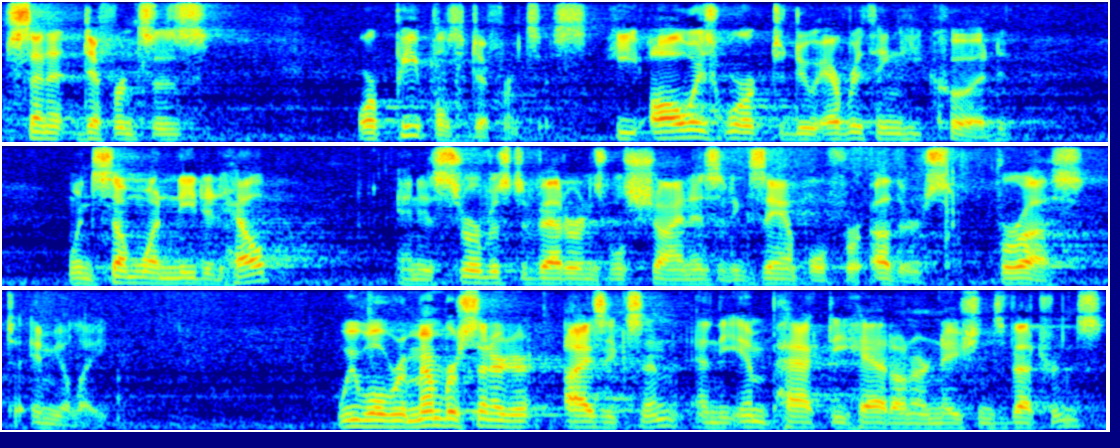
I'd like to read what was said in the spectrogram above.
Senate differences or people's differences, he always worked to do everything he could when someone needed help, and his service to veterans will shine as an example for others, for us to emulate. We will remember Senator Isakson and the impact he had on our nation's veterans,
